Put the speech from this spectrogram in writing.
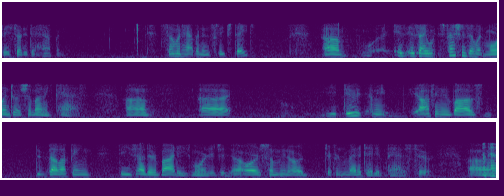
They started to happen. Some would happen in sleep state. Um, as, as I, especially as I went more into a shamanic path, um, uh, you do. I mean, it often involves developing these other bodies more, or some, you know, or different meditative paths too. Uh, Okay.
